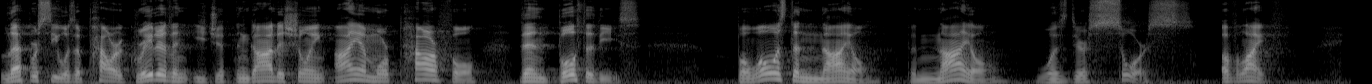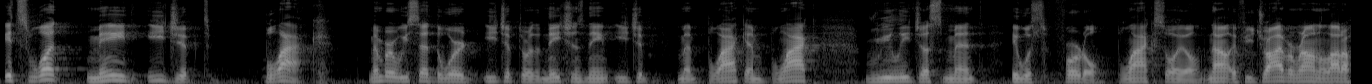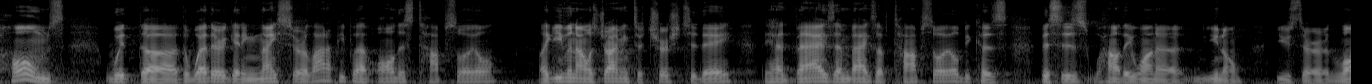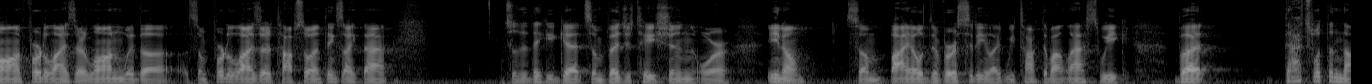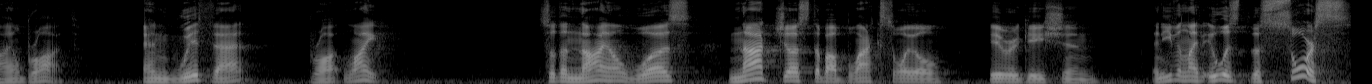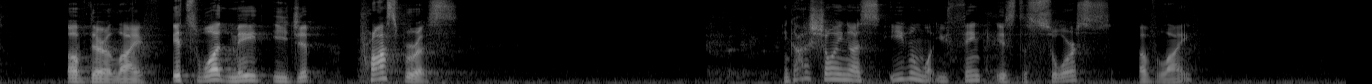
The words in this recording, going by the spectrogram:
Leprosy was a power greater than Egypt, and God is showing, I am more powerful than both of these. But what was the Nile? The Nile was their source of life. It's what made Egypt black. Remember, we said the word Egypt or the nation's name Egypt meant black, and black really just meant it was fertile, black soil. Now, if you drive around a lot of homes with uh, the weather getting nicer, a lot of people have all this topsoil. Like, even I was driving to church today, they had bags and bags of topsoil because this is how they want to, you know, use their lawn, fertilize their lawn with uh, some fertilizer, topsoil, and things like that, so that they could get some vegetation or, you know, some biodiversity, like we talked about last week. But that's what the Nile brought. And with that, brought life. So the Nile was not just about black soil, irrigation, and even life, it was the source of their life. It's what made Egypt prosperous. And God is showing us even what you think is the source of life.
